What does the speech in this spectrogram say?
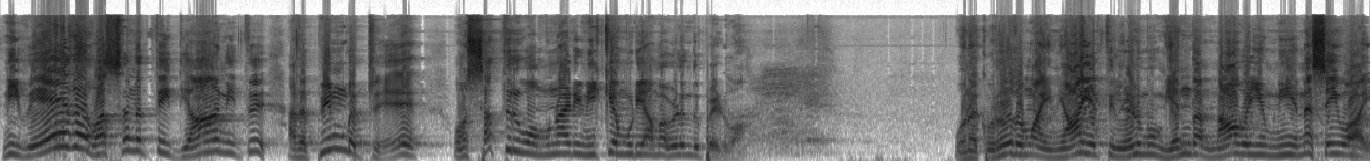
நீ வேத வசனத்தை தியானித்து அதை பின்பற்று உன் சத்துருவன் முன்னாடி நிற்க முடியாம விழுந்து போயிடுவான். உனக்கு விரோதமாய் நியாயத்தில் எழும்பும் எந்த நாவையும் நீ என்ன செய்வாய்?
